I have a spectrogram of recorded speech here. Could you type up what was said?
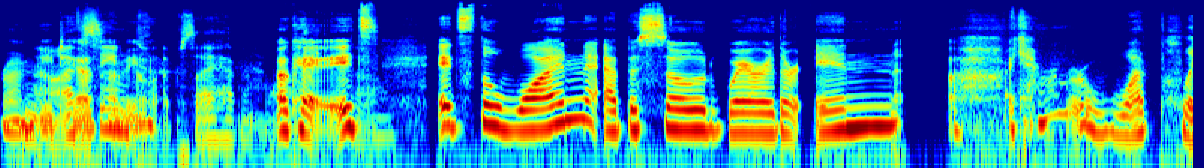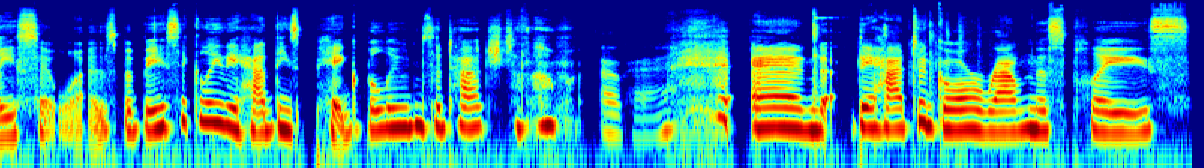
Run No, BTS, I've seen clips. I haven't. Watched Okay, it, it's-. It's the one episode where they're in uh, I can't remember what place it was, but basically they had these pig balloons attached to them. okay. and they had to go around this place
